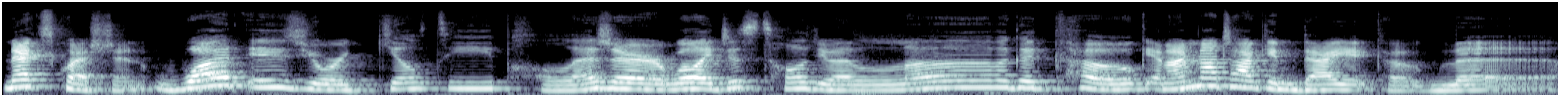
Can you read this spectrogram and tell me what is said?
Next question. What is your guilty pleasure? Well, I just told you I love a good Coke, and I'm not talking Diet Coke. Bleh.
